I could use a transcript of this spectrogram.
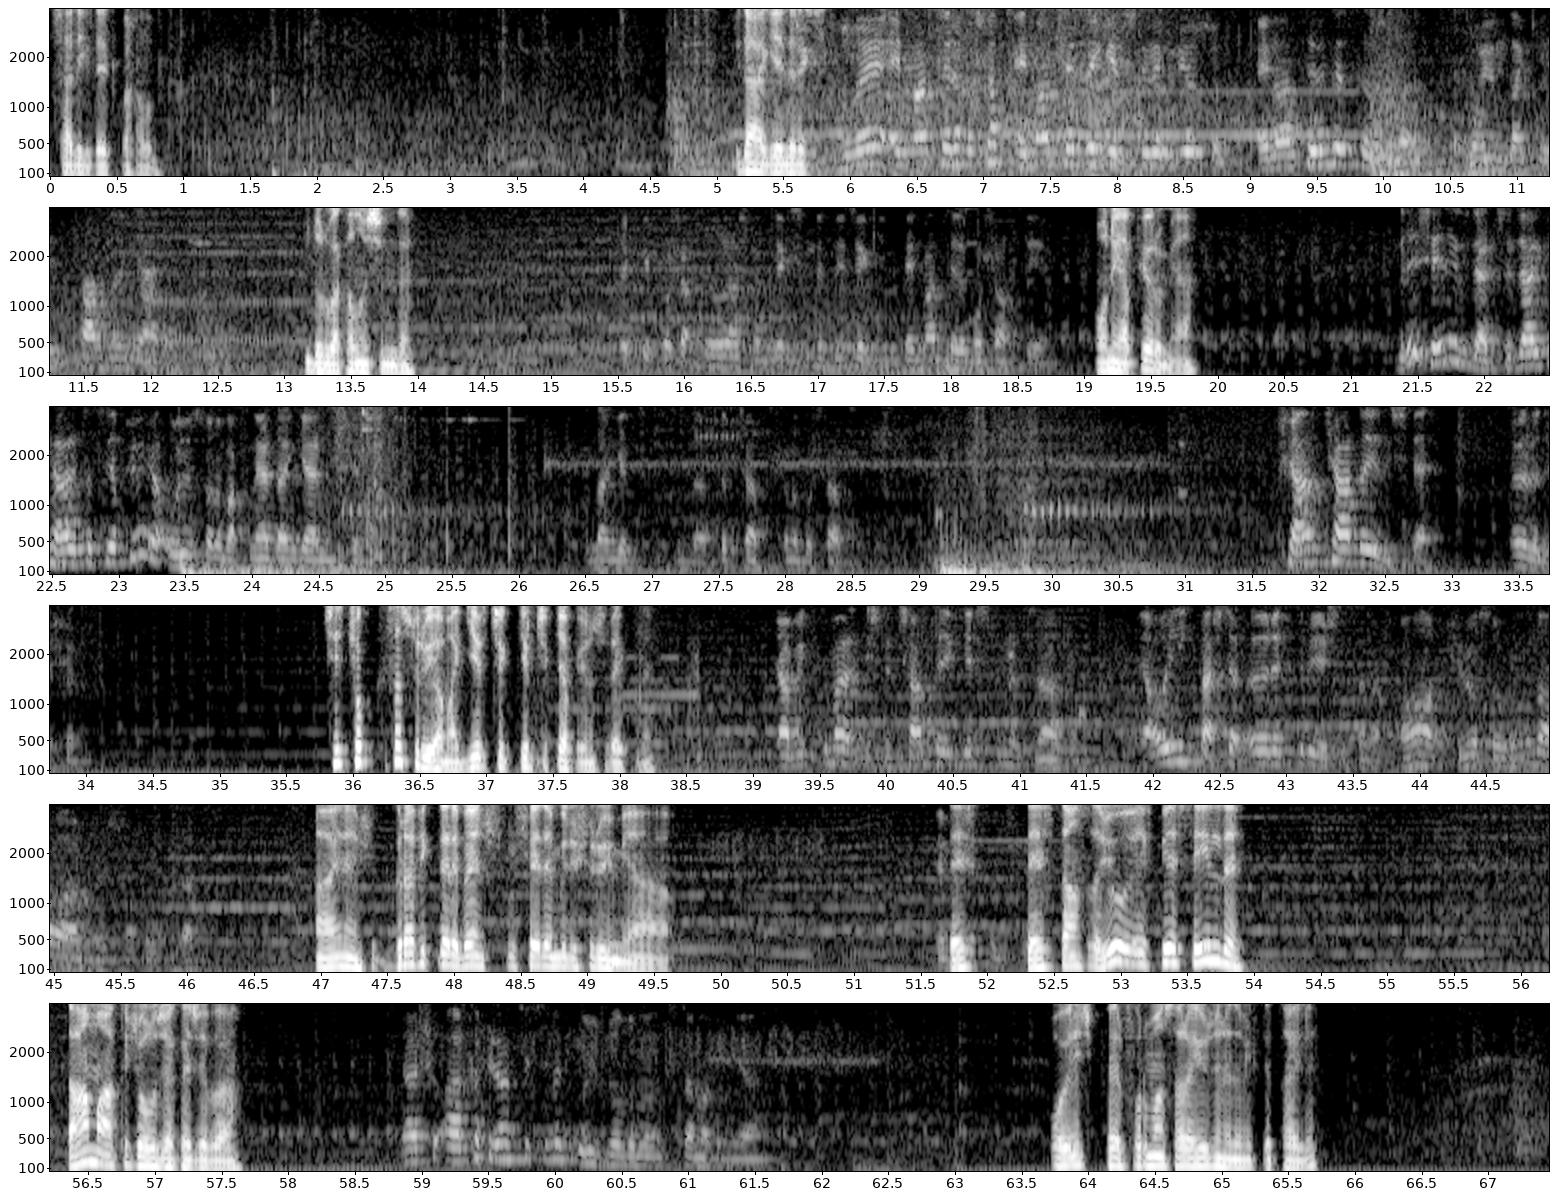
Hadi gidelim bakalım. Bir daha geliriz. Zula'ya envantere boşalt, envanteri de geliştirebiliyorsun. Envanteri de sınırlı oyundaki sandığın yani. Dur bakalım şimdi. Tek tek boşaltmaya uğraşma. Direkt şimdi diyecek envanteri boşalt diye. Onu yapıyorum ya. Bir de şey de güzel, çizelge haritası yapıyor ya oyun sonu bak nereden gelmişsin. Buradan gelip çıkmışsın sırt çantasını boşalt. Şu an kardayız işte. Öyle düşün. Şey çok kısa sürüyor ama gir çık gir çık yapıyorsun sürekli. Ya büyük ihtimal işte çantayı geliştirmek lazım. Ya oyun ilk başta öğrettiriyor işte sana. Aa kilo sorunu da varmış. Tesisat. Aynen şu grafikleri ben şu şeyden bir düşüreyim ya. FPS Des- mi düşüyor? Destansı da. Yo FPS değil de. Daha mı akıcı olacak acaba? Arka plan sesine uyuz oldum onu kısamadım ya. Oyun hiç performans arayüzü ne demek detaylı.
